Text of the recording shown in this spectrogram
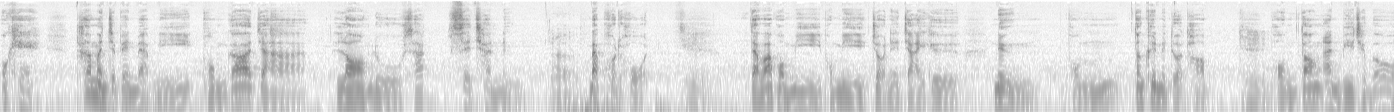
โอเค ถ้ามันจะเป็นแบบนี้ผมก็จะลองดูสักเซสชันหนึ่งเออ แบบโหดอืม ๆแต่ว่าผมมีผมมีโจทย์ในใจคือหนึ่งผมต้องขึ้นเป็นตัวท็อปอืม ผมต้อง unbeatable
